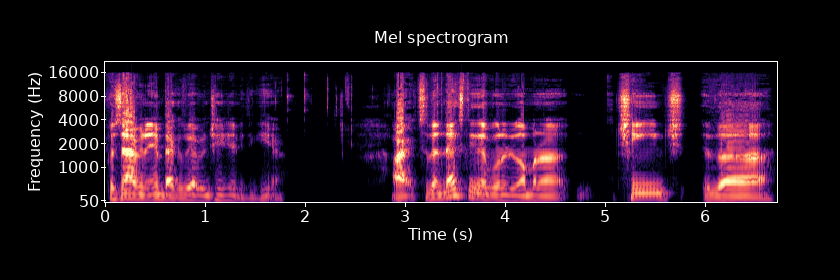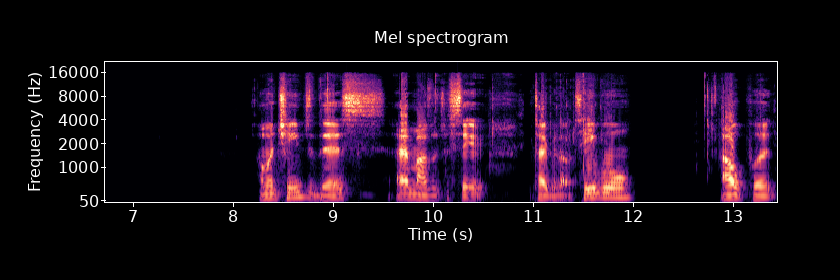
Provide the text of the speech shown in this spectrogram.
But it's not having an impact because we haven't changed anything here. All right, so the next thing that we're gonna do, I'm gonna change the, I'm gonna change this. I might as well just say it, type it out, table, output,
